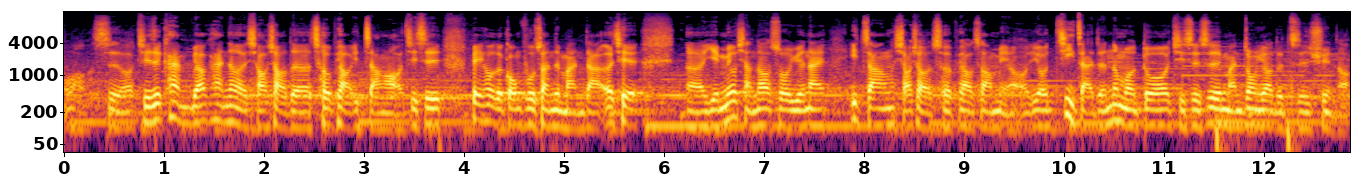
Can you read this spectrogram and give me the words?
哇，是哦，其实看不要看那个小小的车票一张哦，其实背后的功夫算是蛮大，而且呃也没有想到说原来一张小小的车票上面哦有记载着那么多，其实是蛮重要的资讯哦。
